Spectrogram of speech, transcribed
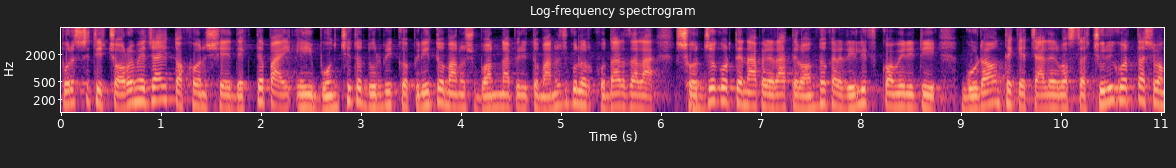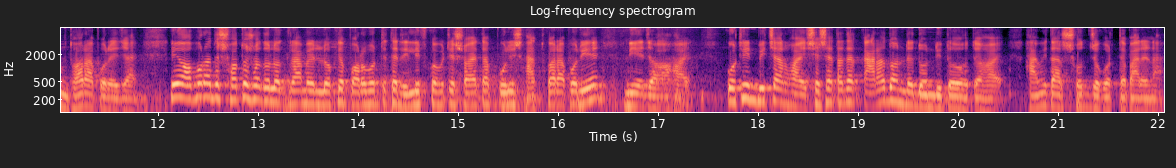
পরিস্থিতি চরমে যায়, তখন সে দেখতে পায় এই বঞ্চিত, দুর্ভিক্ষ পীড়িত মানুষ, বন্যা পীড়িত মানুষগুলোর ক্ষুধার জ্বালা সহ্য করতে না পেরে রাতের অন্ধকারে রিলিফ কমিউনিটি গোডাউন থেকে চালের বস্তা চুরি করতে আসে এবং ধরা পড়ে যায়। এই অপরাধে শত শত লোক গ্রামের লোকে পরবর্তীতে রিলিফ কমিটির সহায়তা পুলিশ হাতকড়া পরিয়ে নিয়ে যাওয়া হয়। কঠিন বিচার হয়, শেষে তাদের কারাদণ্ডে দণ্ডিত হতে হয়। হামিদ আর সহ্য করতে পারে না।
